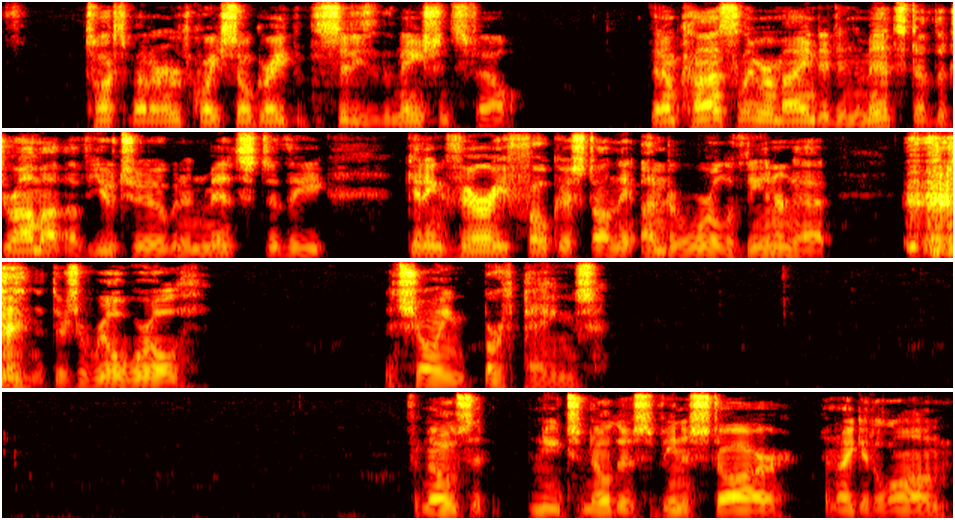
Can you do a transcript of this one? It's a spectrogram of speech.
It talks about an earthquake so great that the cities of the nations fell that I'm constantly reminded in the midst of the drama of YouTube and in the midst of the getting very focused on the underworld of the internet that there's a real world that's showing birth pangs. For those that need to know this, Venus Star and I get along.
